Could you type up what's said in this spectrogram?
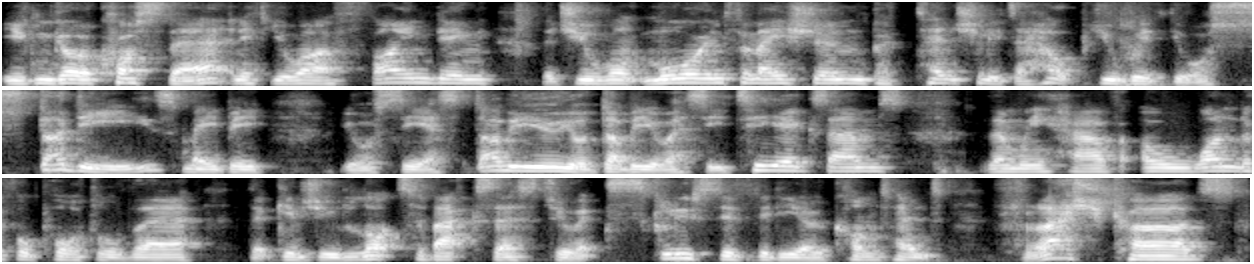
You can go across there, and if you are finding that you want more information, potentially to help you with your studies, maybe your CSW, your WSET exams, then we have a wonderful portal there that gives you lots of access to exclusive video content, flashcards,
